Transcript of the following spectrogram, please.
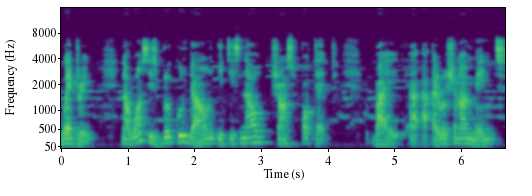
weathering. Now, once it's broken down, it is now transported by uh, erosional means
